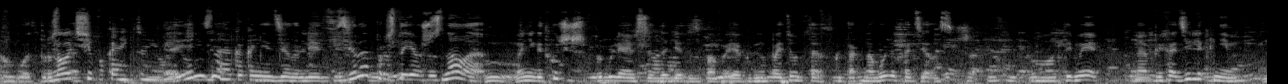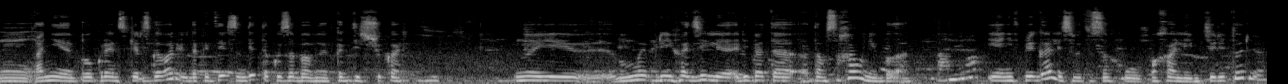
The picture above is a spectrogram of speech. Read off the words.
Вот, просто... Ночью, пока никто не видел. Я не знаю, как они делали эти дела, просто я уже знала. Они говорят, хочешь, прогуляемся до деда с бабой? Я говорю, ну пойдем так, так на волю хотелось. Вот, и мы э, приходили к ним, они по-украински разговаривали, так интересно, дед такой забавный, как дед Щукарь. Ну и э, мы приходили, ребята, там саха у них была, и они впрягались в эту саху, пахали им территорию,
